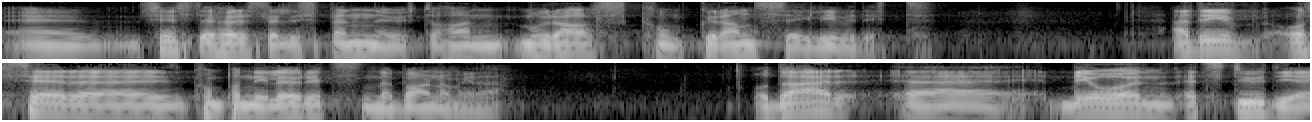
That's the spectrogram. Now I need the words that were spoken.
eh, syns det høres veldig spennende ut å ha en moralsk konkurranse i livet ditt. Jeg driver og ser eh, Kompani Lauritzen med barna mine. Og der, eh, Det er jo et studie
